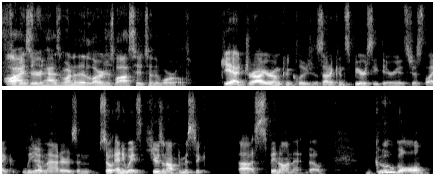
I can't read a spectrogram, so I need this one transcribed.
Pfizer has one of the largest lawsuits in the world. Yeah, draw your own conclusions. It's not a conspiracy theory. It's just like legal yeah. matters. And so, anyways, here's an optimistic uh, spin on it, though. Google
